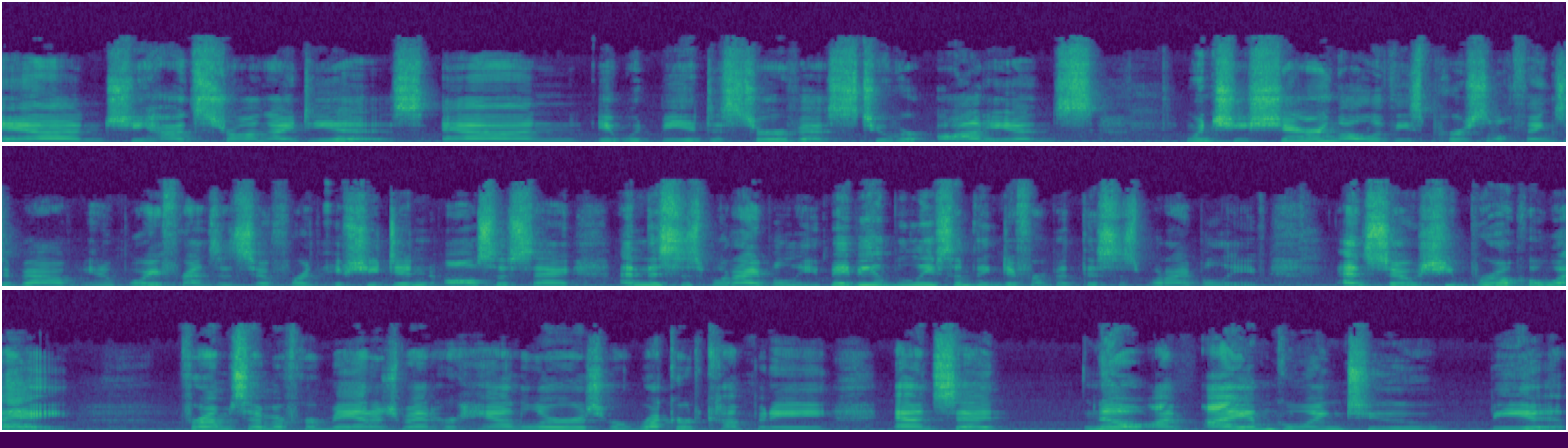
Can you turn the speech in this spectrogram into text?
and she had strong ideas and it would be a disservice to her audience when she's sharing all of these personal things about you know boyfriends and so forth if she didn't also say and this is what i believe. Maybe you believe something different but this is what i believe. And so she broke away from some of her management her handlers her record company and said no i'm i am going to be a,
